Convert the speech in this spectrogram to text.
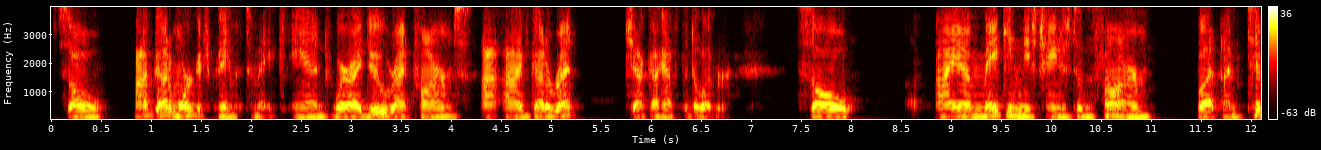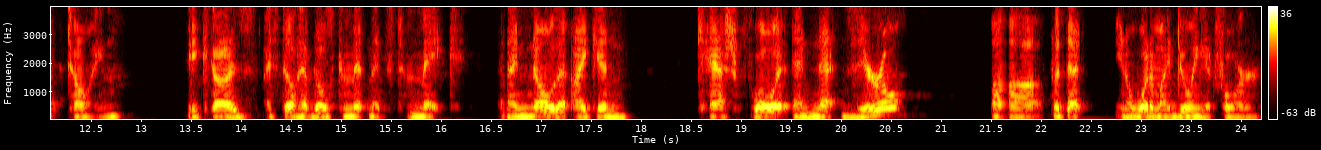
so I've got a mortgage payment to make, and where I do rent farms, I, I've got a rent check I have to deliver. So I am making these changes to the farm, but I'm tiptoeing because I still have those commitments to make. And I know that I can cash flow it and net zero. Uh, but that, you know, what am I doing it for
